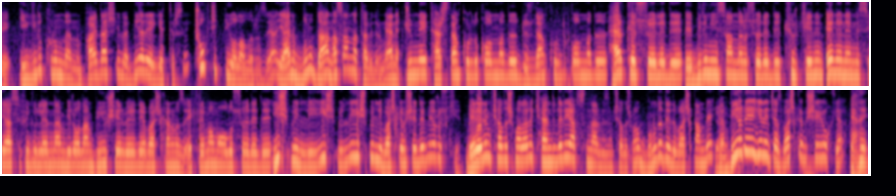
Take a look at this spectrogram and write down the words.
ve ilgili kurumlarının paydaşlığıyla bir araya getirsek çok ciddi yol alırız ya. Yani bunu daha nasıl anlatabilirim? Yani cümleyi tersten kurduk olmadı, düzden kurduk olmadı. Herkes söyledi, e, bilim insanları söyledi. Türkiye'nin en önemli siyasi figürlerinden biri olan Büyükşehir Belediye Başkanımız Ekrem İmamoğlu söyledi. İşbirliği, işbirliği, işbirliği. Başka bir şey demiyoruz ki. Verelim çalışmaları kendileri yapsınlar bizim çalışmaları. Bunu da dedi Başkan Bey. Yani bir araya geleceğiz. Başka bir şey yok ya. Yani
